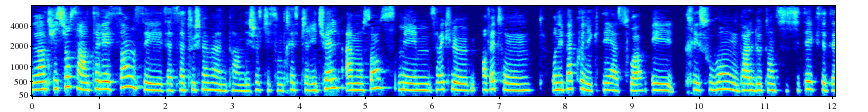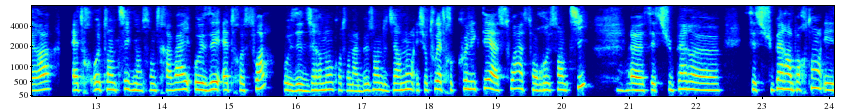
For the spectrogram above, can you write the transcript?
L'intuition, c'est intéressant, c'est ça, ça, touche même à enfin, des choses qui sont très spirituelles à mon sens, mais mmh, c'est vrai que le, en fait, on on n'est pas connecté à soi et très souvent on parle d'authenticité, etc. Être authentique dans son travail, oser être soi, oser dire non quand on a besoin de dire non et surtout être connecté à soi, à son ressenti, mmh euh, c'est super. Euh, c'est super important et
